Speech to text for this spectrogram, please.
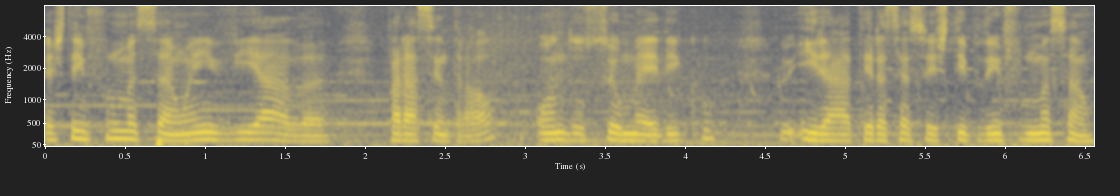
Esta informação é enviada para a central, onde o seu médico irá ter acesso a este tipo de informação.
